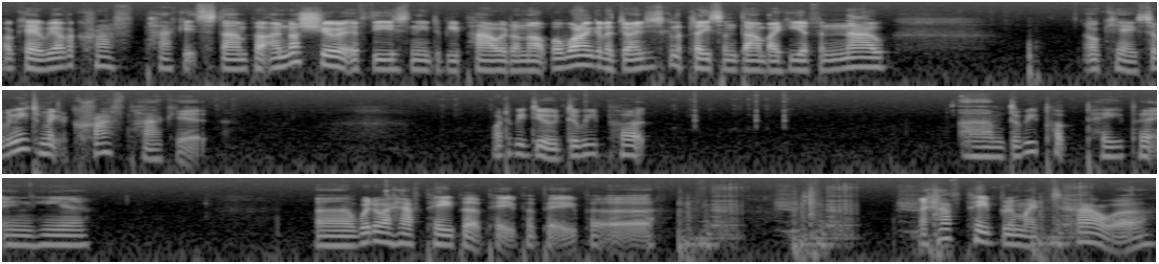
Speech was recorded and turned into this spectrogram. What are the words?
Okay, we have a craft packet stamper. I'm not sure if these need to be powered or not, but what I'm going to do, I'm just going to place them down by here for now. Okay, so we need to make a craft packet. What do we do? Do we put... Um, do we put paper in here? Uh, where do I have paper? Paper, paper. I have paper in my tower.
